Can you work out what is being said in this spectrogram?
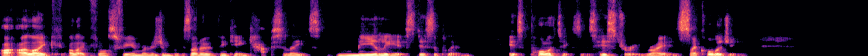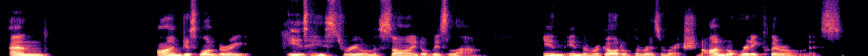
I like I like philosophy and religion because I don't think it encapsulates merely its discipline. It's politics, it's history, right? It's psychology. And I'm just wondering, is history on the side of Islam in, in the regard of the resurrection? I'm not really clear on this.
